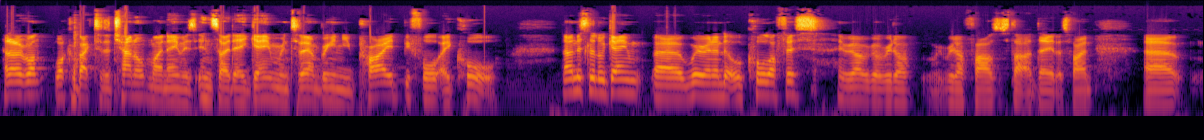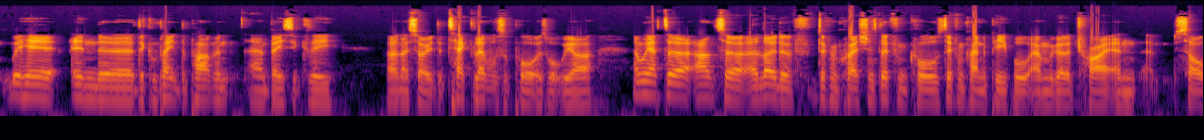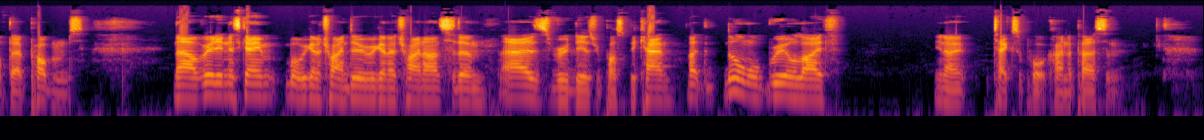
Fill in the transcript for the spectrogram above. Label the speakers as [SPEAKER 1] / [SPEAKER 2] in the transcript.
[SPEAKER 1] Hello everyone, welcome back to the channel. My name is Inside A Gamer and today I'm bringing you Pride Before a Call. Now in this little game, uh, we're in a little call office. Here we are, we've got to read our, read our files to start our day, that's fine. Uh, we're here in the, the complaint department and basically, uh, no sorry, the tech level support is what we are. And we have to answer a load of different questions, different calls, different kind of people and we've got to try and um, solve their problems. Now, really, in this game, what we're going to try and do, we're going to try and answer them as rudely as we possibly can, like the normal, real life, you know, tech support kind of person.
